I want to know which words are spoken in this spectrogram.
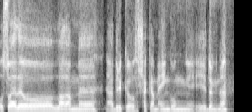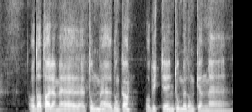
Og så er det å la dem Jeg bruker å sjekke dem én gang i døgnet. Og da tar jeg med tomme dunker og bytte den tomme dunken med,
